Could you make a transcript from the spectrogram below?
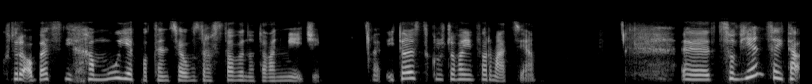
który obecnie hamuje potencjał wzrostowy notowań miedzi. I to jest kluczowa informacja. E, co więcej, ta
